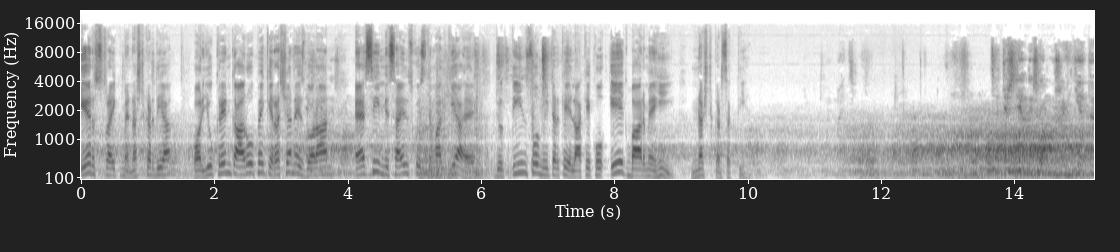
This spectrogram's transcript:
एयर स्ट्राइक में नष्ट कर दिया और यूक्रेन का आरोप है कि रशिया ने इस दौरान ऐसी मिसाइल्स को इस्तेमाल किया है जो 300 मीटर के इलाके को एक बार में ही नष्ट कर सकती हैं Это ж рядышком уже где-то.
